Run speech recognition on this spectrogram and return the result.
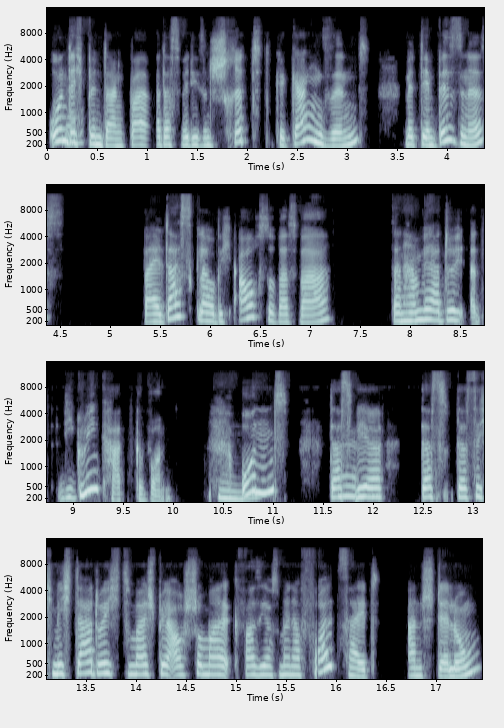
Und ja. ich bin dankbar, dass wir diesen Schritt gegangen sind mit dem Business, weil das, glaube ich, auch sowas war, dann haben wir ja durch äh, die Green Card gewonnen. Mhm. Und dass ja. wir, dass, dass ich mich dadurch zum Beispiel auch schon mal quasi aus meiner Vollzeitanstellung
